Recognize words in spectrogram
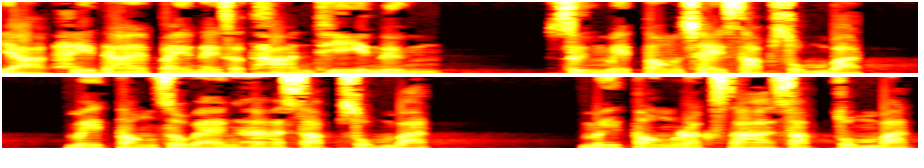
อยากให้ได้ไปในสถานที่หนึ่ง ซึ่งไม่ต้องใช้ทรัพย์สมบัติ ไม่ต้องแสวงหาทรัพย์สมบัติ ไม่ต้องรักษาทรัพย์สมบัติ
